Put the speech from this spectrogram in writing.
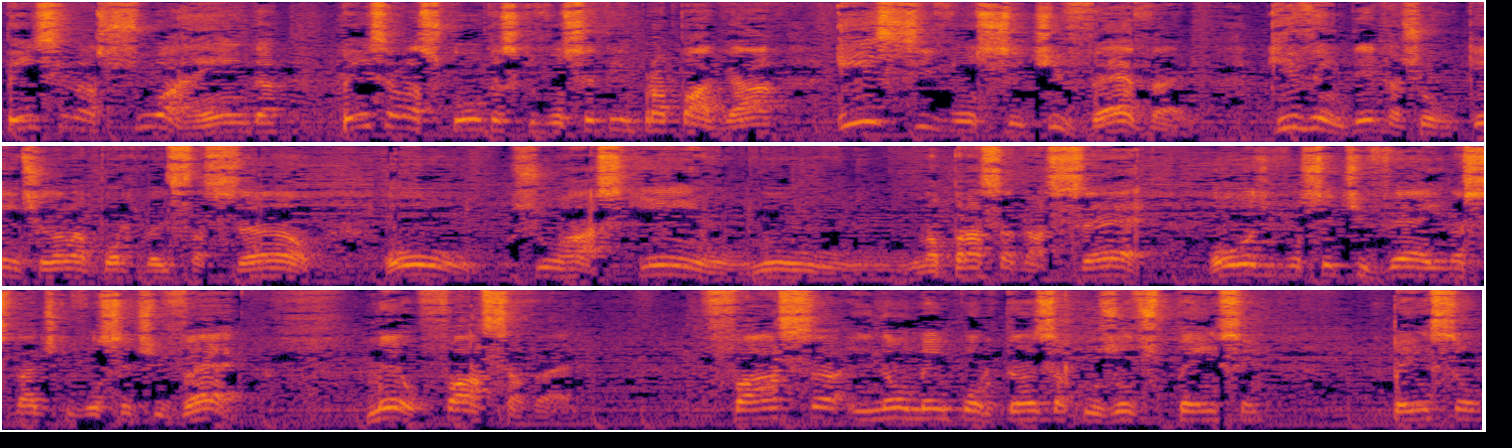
pense na sua renda, pense nas contas que você tem para pagar. E se você tiver, velho, que vender cachorro quente lá na porta da estação, ou churrasquinho no, na Praça da Sé, ou onde você tiver aí na cidade que você tiver, meu, faça, velho. Faça e não dê importância que os outros pensem, pensam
